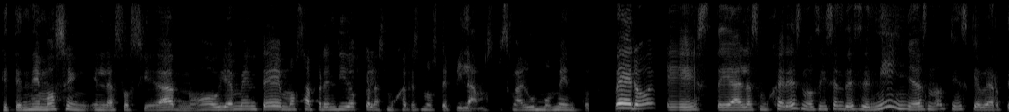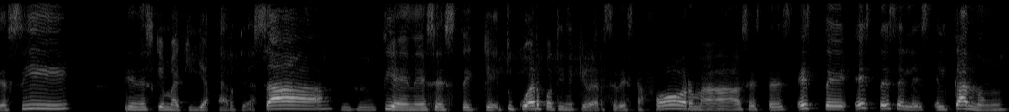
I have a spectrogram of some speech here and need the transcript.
que tenemos en, en, la sociedad, ¿no? Obviamente hemos aprendido que las mujeres nos depilamos pues, en algún momento, pero este, a las mujeres nos dicen desde niñas, ¿no? Tienes que verte así, tienes que maquillarte así, uh -huh. tienes este, que tu cuerpo tiene que verse de esta forma, este es, este, este es el, el canon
